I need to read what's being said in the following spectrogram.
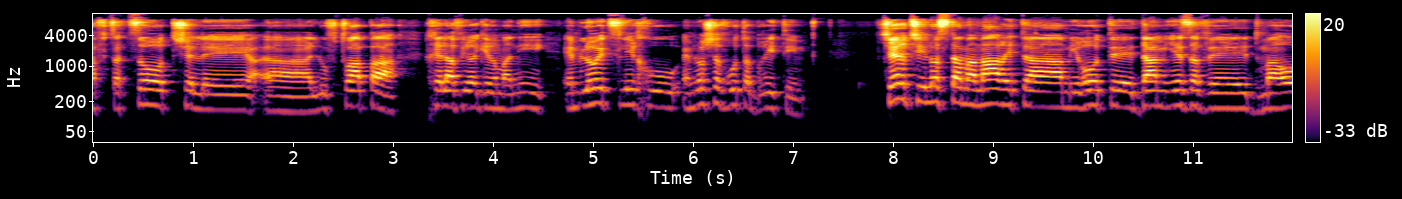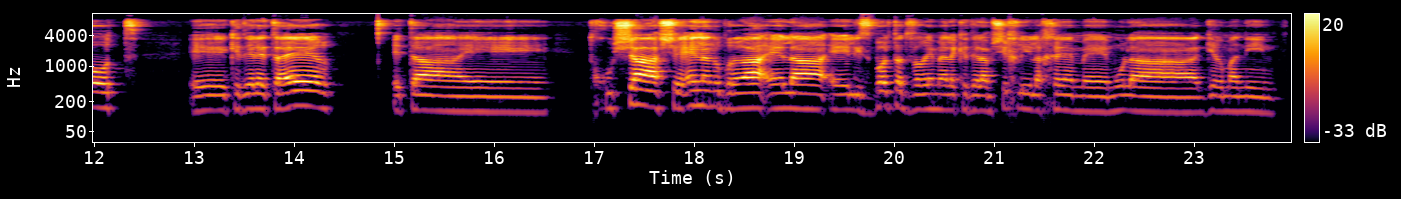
הפצצות של הלופטראפה, חיל האוויר הגרמני. הם לא הצליחו, הם לא שברו את הבריטים. צ'רצ'יל לא סתם אמר את האמירות דם, יזע ודמעות כדי לתאר את התחושה שאין לנו ברירה אלא לסבול את הדברים האלה כדי להמשיך להילחם מול הגרמנים.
